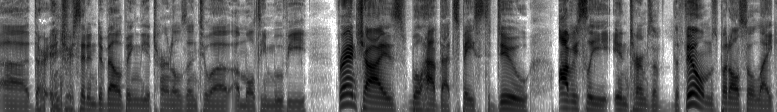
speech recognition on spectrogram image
uh, they're interested in developing the Eternals into a, a multi movie franchise, will have that space to do. Obviously, in terms of the films, but also like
